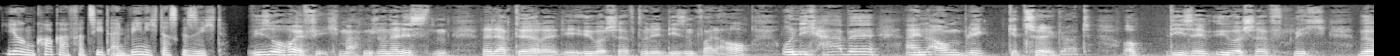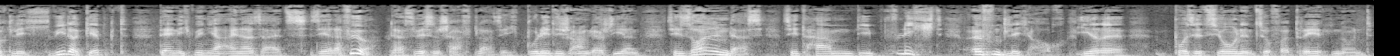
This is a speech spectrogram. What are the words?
Jürgen Kocker verzieht ein wenig das Gesicht. Wie so häufig machen Journalisten, Redakteure die Überschrift und in diesem Fall auch. Und ich habe einen Augenblick gezögert, ob diese Überschrift mich wirklich wiedergibt, denn ich bin ja einerseits sehr dafür, dass Wissenschaftler sich politisch engagieren. Sie sollen das. Sie haben die Pflicht, öffentlich auch ihre Positionen zu vertreten und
